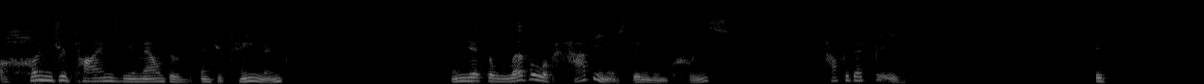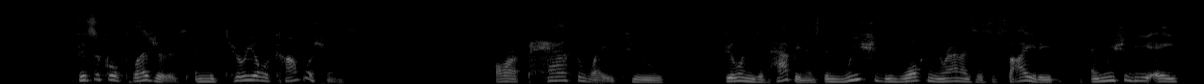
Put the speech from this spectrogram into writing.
a hundred times the amount of entertainment. And yet the level of happiness didn't increase. How could that be? If physical pleasures and material accomplishments are a pathway to feelings of happiness, then we should be walking around as a society and we should be a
